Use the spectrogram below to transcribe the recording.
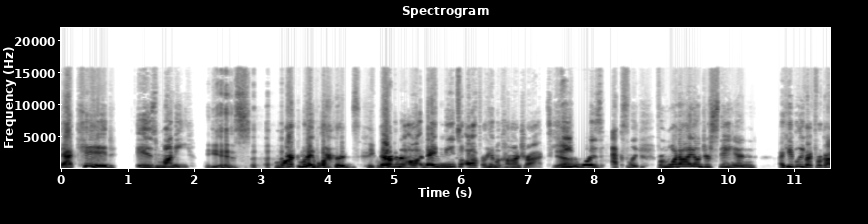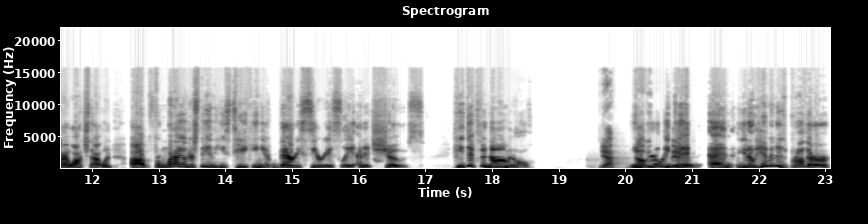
That kid is money. He is. Mark my words. They're gonna. back. They need to offer him a contract. Yeah. He was excellent. From what I understand, I can't believe I forgot I watched that one. Uh, from what I understand, he's taking it very seriously, and it shows. He did phenomenal. Yeah. He no, really did. And you know, him and his brother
